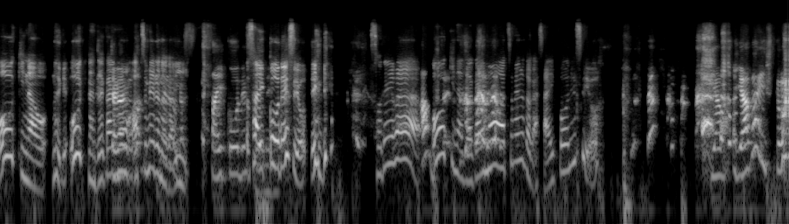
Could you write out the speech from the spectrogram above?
大きなを、なんか大きなじゃがいもを集めるのがいい。最高です、ね。最高ですよって言って。それはあ大きなじゃがいもを集めるのが最高ですよ。ややばい人。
